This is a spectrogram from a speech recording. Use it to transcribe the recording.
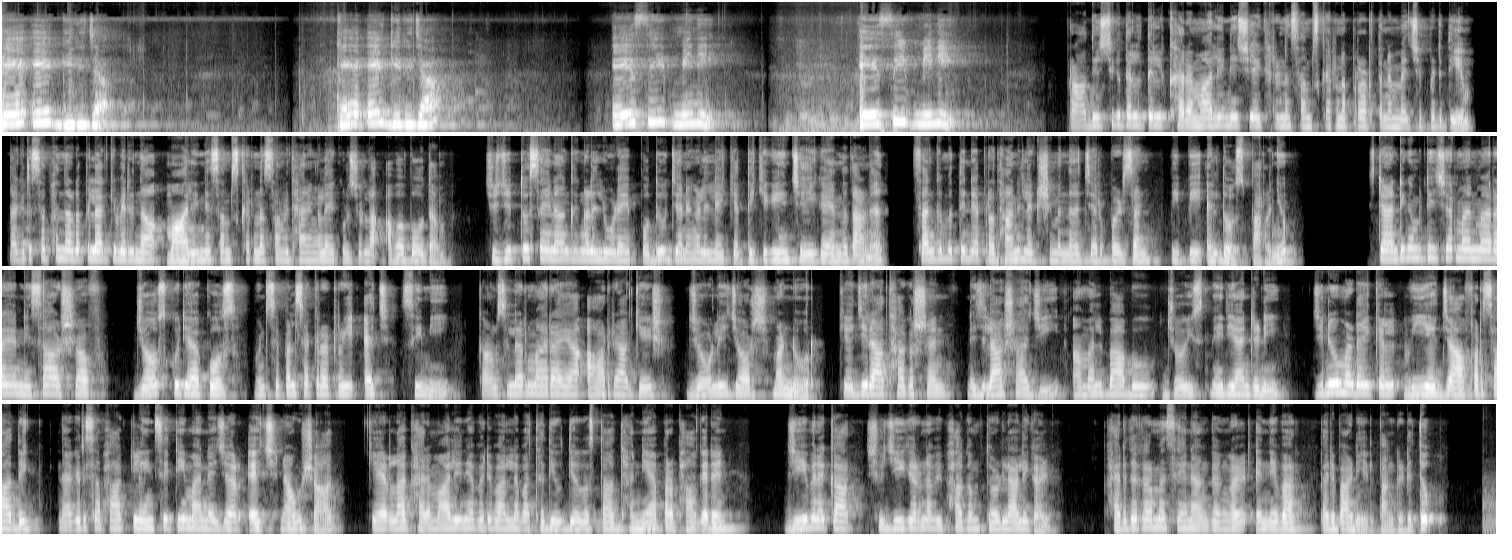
K A Girija. K A Girija C Mini A C Mini പ്രാദേശിക തലത്തിൽ ഖരമാലിന്യ ശേഖരണ സംസ്കരണ പ്രവർത്തനം മെച്ചപ്പെടുത്തിയും നഗരസഭ നടപ്പിലാക്കി വരുന്ന മാലിന്യ സംസ്കരണ സംവിധാനങ്ങളെക്കുറിച്ചുള്ള അവബോധം ശുചിത്വ സേനാംഗങ്ങളിലൂടെ പൊതുജനങ്ങളിലേക്ക് എത്തിക്കുകയും ചെയ്യുക എന്നതാണ് സംഗമത്തിന്റെ പ്രധാന ലക്ഷ്യമെന്ന് ചെയർപേഴ്സൺ പി പി എൽദോസ് പറഞ്ഞു. Standing committee ചെയർമാൻമാരായ Nisa Ashraf Jose Kuriakose municipal secretary H Simi കൗൺസിലർമാരായ R Rakesh Jolly George Mannur K G Radhakrishnan Nijila Shaji Amal Babu Joyce Mary Antony Jinu Madakkal V A Jafar Sadiq നഗരസഭ clean city manager H Naushad Kerala ഖരമാലിന്യ പരിപാലന പദ്ധതി ഉദ്യോഗസ്ഥ ധന്യ പ്രഭാകരൻ ജീവനക്കാർ ശുചീകരണ വിഭാഗം തൊഴിലാളികൾ ഹരിതകർമ്മ സേനാംഗങ്ങൾ എന്നിവർ പരിപാടിയിൽ പങ്കെടുത്തു.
